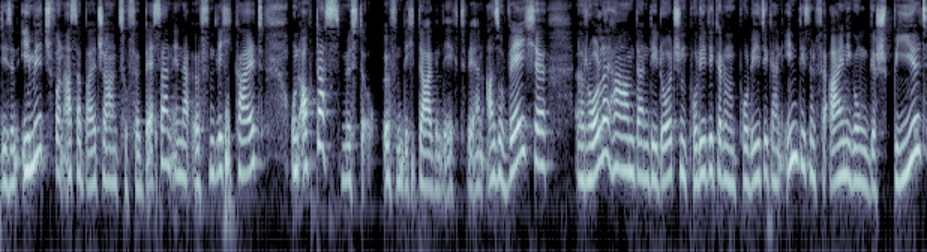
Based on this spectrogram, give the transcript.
diesen Image von Aserbaidschan zu verbessern in der Öffentlichkeit. Und auch das müsste öffentlich dargelegt werden. Also welche Rolle haben dann die deutschen Politikerinnen und Politiker in diesen Vereinigungen gespielt?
